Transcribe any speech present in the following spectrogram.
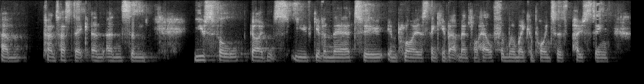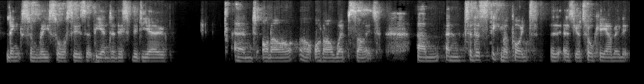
Um, fantastic and, and some useful guidance you've given there to employers thinking about mental health. And we'll make a point of posting links and resources at the end of this video and on our on our website. Um, and to the stigma point, as you're talking, I mean, it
